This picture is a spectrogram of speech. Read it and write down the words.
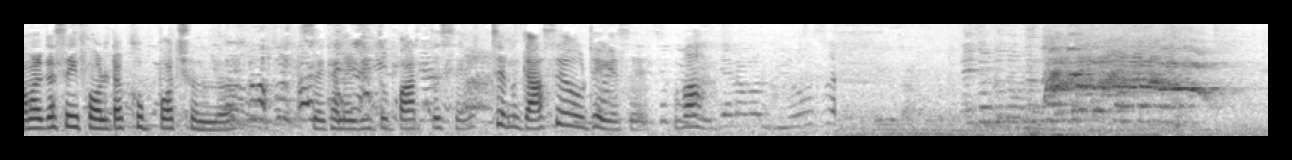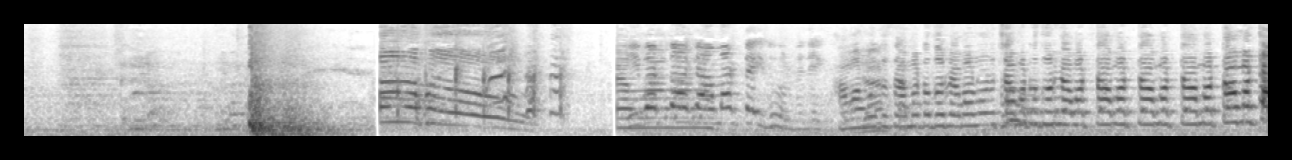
আমার কাছে এই ফলটা খুব পছন্দ। সেখানে ঋতু পারতেছে। গাছে উঠে গেছে। বাহ। আমারটাই ধরবে দেখ। আমার মতো আমারটা ধরবে আমার মনে হচ্ছে আমারটা ধরবে আমারটা আমারটা আমারটা আমারটা আমারটা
